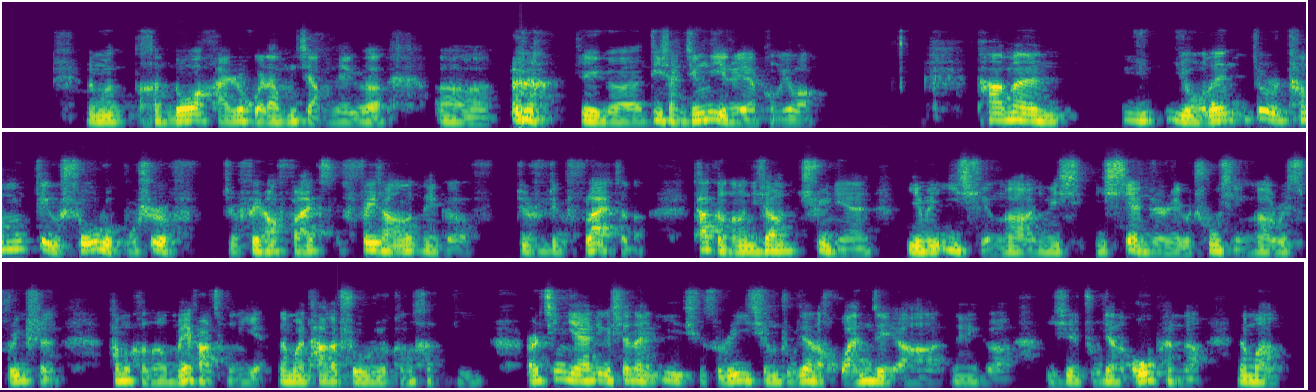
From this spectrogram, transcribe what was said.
那么很多还是回来我们讲这个呃 这个地产经济这些朋友啊。他们有有的就是他们这个收入不是就非常 flex 非常那个就是这个 flat 的，他可能你像去年因为疫情啊，因为限制这个出行啊 restriction，他们可能没法从业，那么他的收入就可能很低。而今年这个现在疫情随着疫情逐渐的缓解啊，那个一些逐渐的 open 呢，那么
